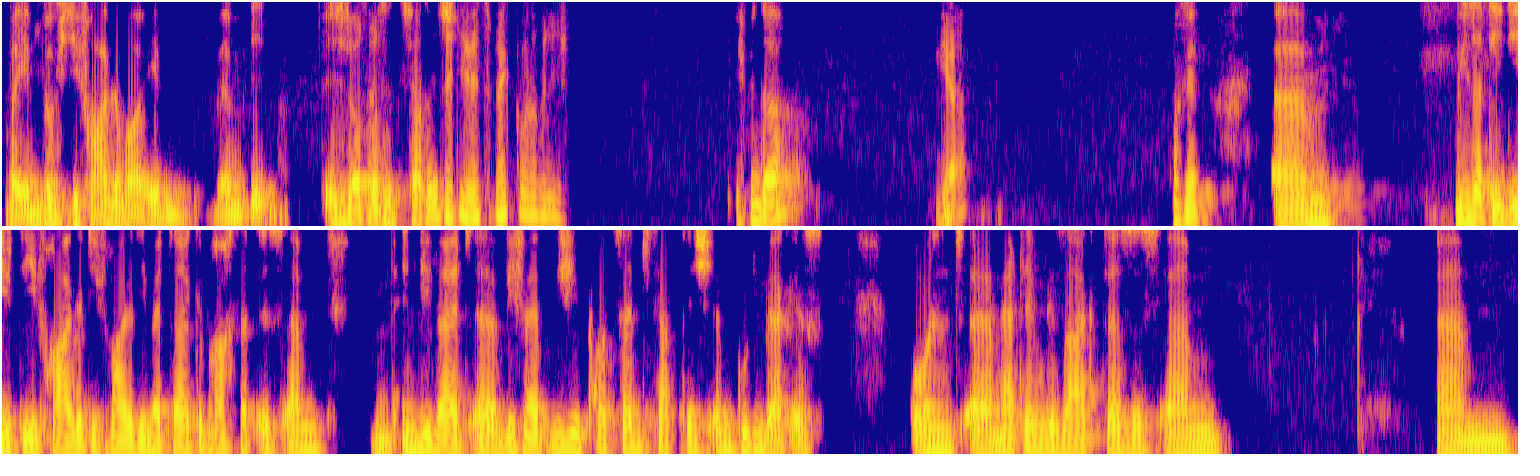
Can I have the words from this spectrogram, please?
weil eben wirklich die Frage war eben, ähm, ist WordPress jetzt fertig? Seid ihr jetzt weg oder bin ich? Ich bin da. Ja. Okay. Ähm, wie gesagt, die, die, die Frage, die Frage, die Matt da gebracht hat, ist, ähm, inwieweit, äh, wie viel, wie viel Prozent fertig im Gutenberg ist. Und ähm, er hat eben gesagt, dass es ähm, ähm,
